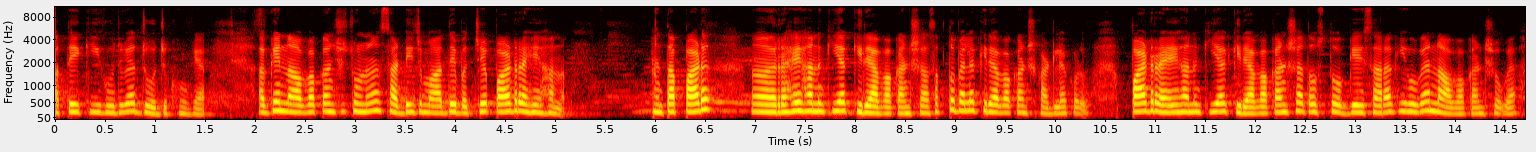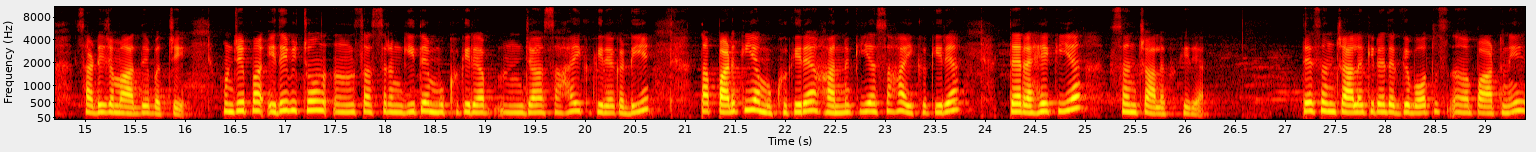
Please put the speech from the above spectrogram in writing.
ਅਤੇ ਕੀ ਹੋ ਜਾਊਗਾ ਯੋਜਕ ਹੋ ਗਿਆ। ਅੱਗੇ ਨਾਵਾਕੰਸ਼ ਚੁਣਨਾ ਸਾਡੀ ਜਮਾਤ ਦੇ ਬੱਚੇ ਪੜ੍ਹ ਰਹੇ ਹਨ। ਤਾਂ ਪੜ੍ਹ ਰਹੇ ਹਨ ਕੀ ਆ ਕਿਰਿਆ ਵਾਕੰਸ਼ ਸਭ ਤੋਂ ਪਹਿਲਾਂ ਕਿਰਿਆ ਵਾਕੰਸ਼ ਕੱਢ ਲਿਆ ਕਰੋ। ਪੜ੍ਹ ਰਹੇ ਹਨ ਕੀ ਆ ਕਿਰਿਆ ਵਾਕੰਸ਼ ਤਾਂ ਉਸ ਤੋਂ ਅੱਗੇ ਸਾਰਾ ਕੀ ਹੋ ਗਿਆ? ਨਾਮ ਵਾਕੰਸ਼ ਹੋ ਗਿਆ ਸਾਡੀ ਜਮਾਤ ਦੇ ਬੱਚੇ। ਹੁਣ ਜੇ ਆਪਾਂ ਇਹਦੇ ਵਿੱਚੋਂ ਅਮ, ਤੇ ਮੁੱਖ ਕਿਰਿਆ ਜਾਂ ਸਹਾਇਕ ਕਿਰਿਆ ਕੱਢੀਏ ਤਾਂ ਪੜ੍ਹ ਕੀ ਆ ਮੁੱਖ ਕਿਰਿਆ ਹਨ ਕੀ ਆ ਸਹਾਇਕ ਕਿਰਿਆ ਤੇ ਰਹੇ ਕੀ ਆ ਸੰਚਾਲਕ ਕਿਰਿਆ। ਤੇ ਸੰਚਾਲਕ ਕਿਰਿਆ ਦੇ ਅੱਗੇ ਬਹੁਤ ਅ, ਪਾਰਟ ਨੇ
